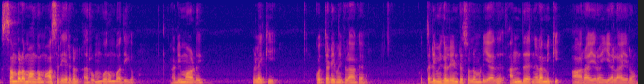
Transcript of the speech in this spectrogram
சம்பளம் வாங்கும் ஆசிரியர்கள் ரொம்ப ரொம்ப அதிகம். அடிமாடு விலைக்கு கொத்தடிமைகளாக கொத்தடிமைகள் என்று சொல்ல முடியாது. அந்த நிலைமைக்கு ஆறாயிரம் ஏழாயிரம்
